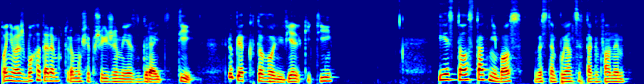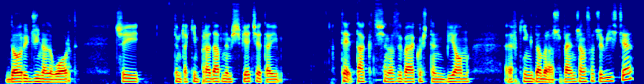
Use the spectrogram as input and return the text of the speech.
ponieważ bohaterem, któremu się przyjrzymy jest Great T, lub jak kto woli Wielki T. I jest to ostatni boss występujący w tak zwanym The Original World, czyli tym takim pradawnym świecie, tej, te, tak się nazywa jakoś ten biom e, w Kingdom Rush Vengeance oczywiście.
